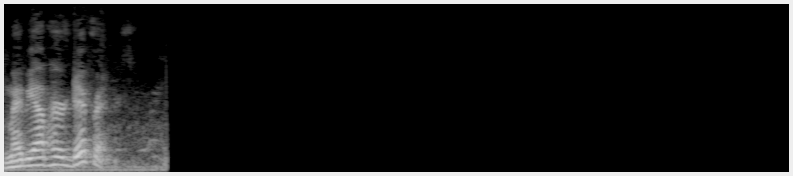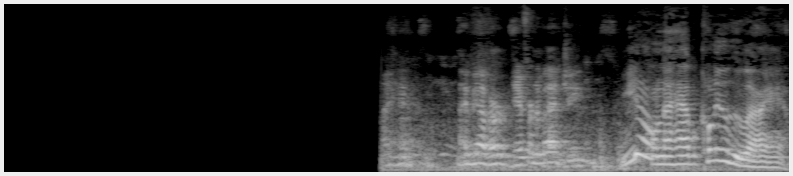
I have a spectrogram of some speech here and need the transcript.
Maybe I've heard different. Maybe I've heard different about you. You don't have a clue who I am.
